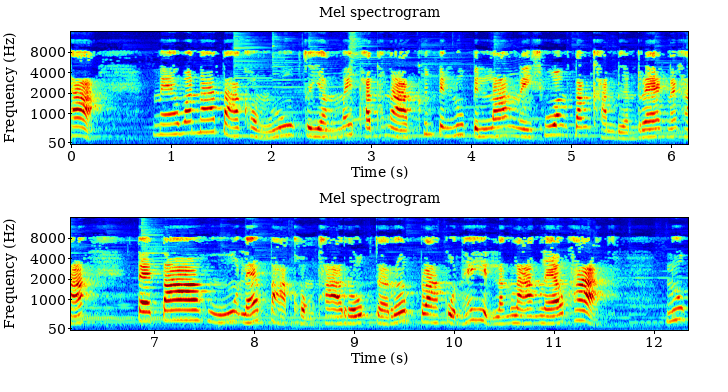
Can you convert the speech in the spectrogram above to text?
ค่ะ แม้ว่าหน้าตาของลูกจะยังไม่พัฒนาขึ้นเป็นรูปเป็นร่างในช่วงตั้งครรภ์เดือนแรกนะคะ แต่ตาหูและปากของทารกจะเริ่มปรากฏให้เห็นลางๆแล้วค่ะ ลูก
